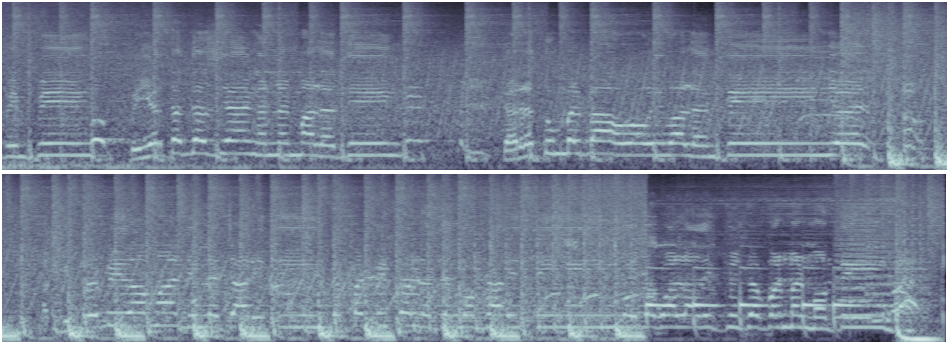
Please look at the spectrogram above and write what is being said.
pim pim. Billetes de 100 en el maletín. Que retumbe el bajo y Valentín, yeah. Aquí prohibida mal, dile charitín. Que perpito le tengo claritín. Cago a la disco y se forma el motín.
